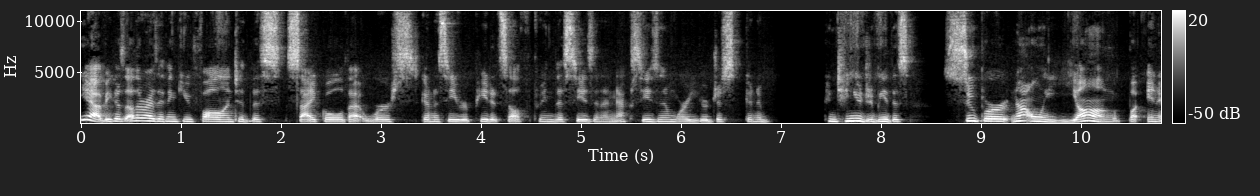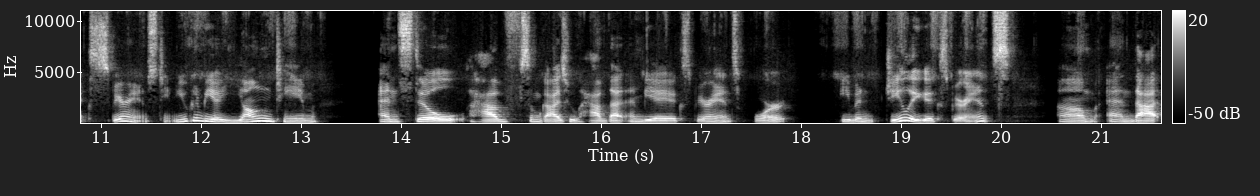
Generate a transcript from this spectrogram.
Yeah, because otherwise, I think you fall into this cycle that we're going to see repeat itself between this season and next season, where you're just going to continue to be this super, not only young, but inexperienced team. You can be a young team and still have some guys who have that NBA experience or even G League experience. Um, and that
